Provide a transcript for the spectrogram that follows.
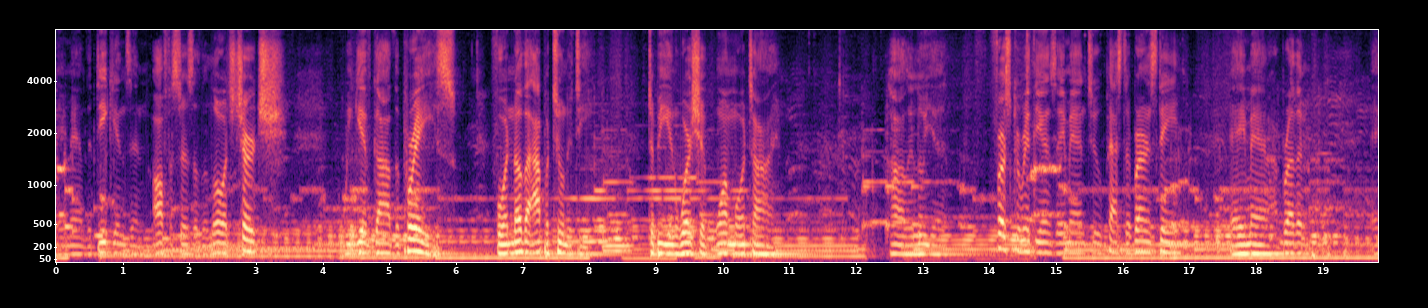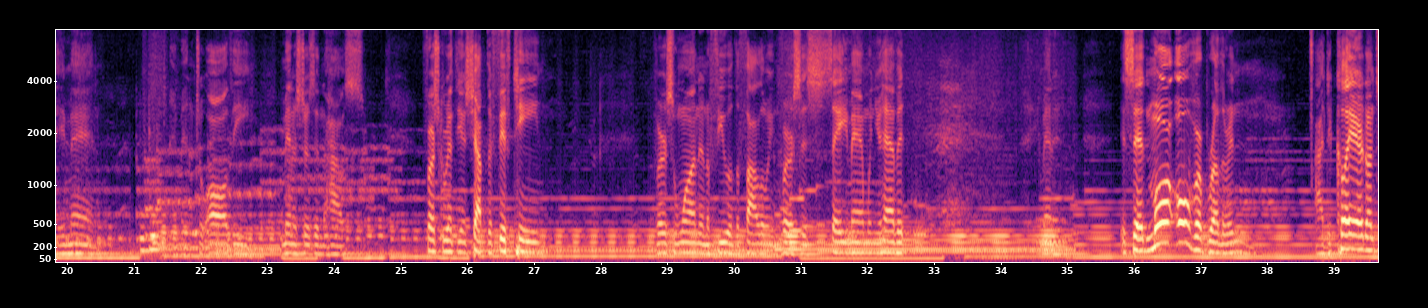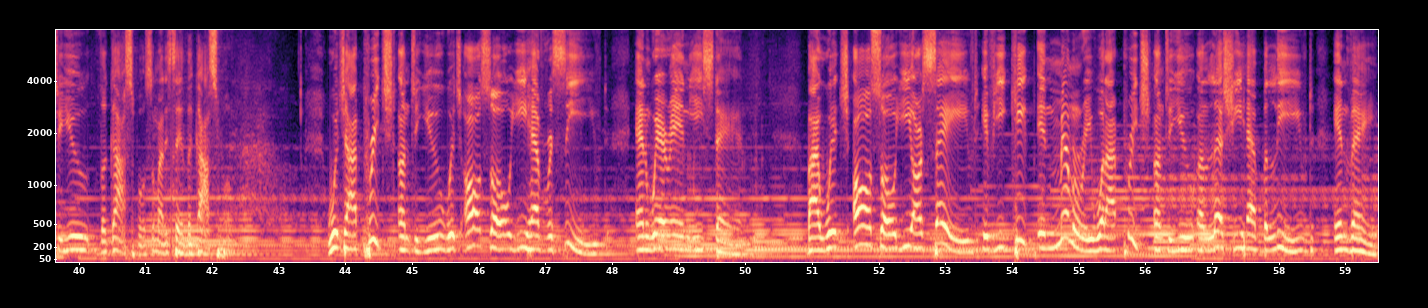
Amen. The deacons and officers of the Lord's church. We give God the praise for another opportunity to be in worship one more time. Hallelujah. First Corinthians, amen, to Pastor Bernstein. Amen, our brother. Amen. Amen. To all the ministers in the house. First Corinthians chapter 15, verse 1, and a few of the following verses. Say amen when you have it. Amen. It said, Moreover, brethren, I declared unto you the gospel. Somebody say the gospel. Which I preached unto you, which also ye have received, and wherein ye stand, by which also ye are saved, if ye keep in memory what I preached unto you, unless ye have believed in vain.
